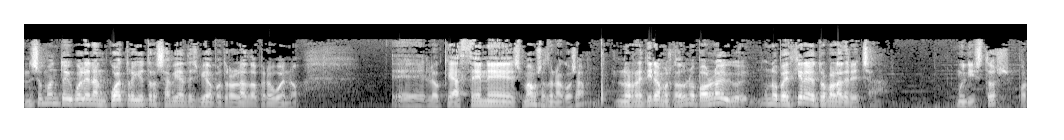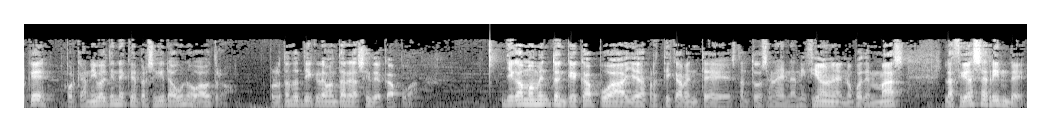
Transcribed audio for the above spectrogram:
En ese momento igual eran cuatro y otros se había desviado para otro lado, pero bueno. Eh, lo que hacen es. Vamos a hacer una cosa. Nos retiramos cada uno para un lado y uno para la izquierda y otro para la derecha. Muy listos. ¿Por qué? Porque Aníbal tiene que perseguir a uno o a otro. Por lo tanto, tiene que levantar el asedio de Capua. Llega un momento en que Capua ya prácticamente están todos en la inanición, eh, no pueden más. La ciudad se rinde.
